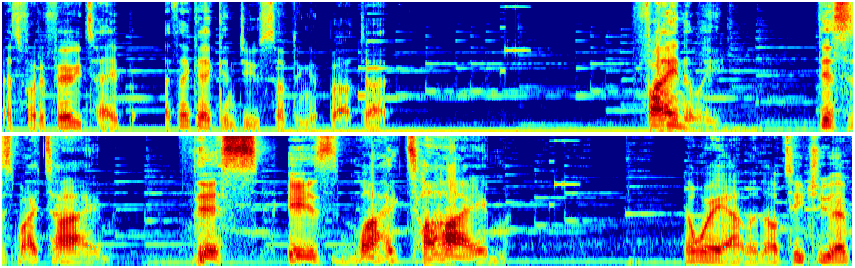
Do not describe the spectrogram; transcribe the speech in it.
As for the fairy type, I think I can do something about that. Finally! This is my time! This is my time! Don't worry, Alan. I'll teach you ev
